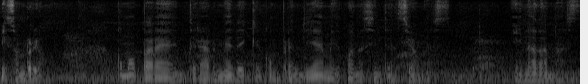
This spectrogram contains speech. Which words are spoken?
y sonrió, como para enterarme de que comprendía mis buenas intenciones, y nada más.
